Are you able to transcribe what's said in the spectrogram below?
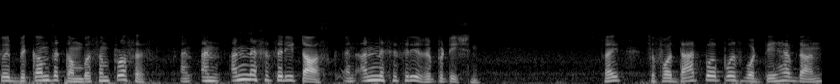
So it becomes a cumbersome process, and an unnecessary task, an unnecessary repetition. Right? So for that purpose, what they have done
